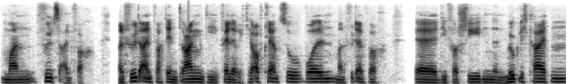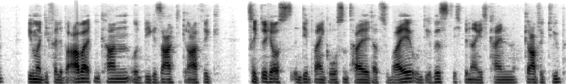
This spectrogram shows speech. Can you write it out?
man fühlt es einfach. Man fühlt einfach den Drang, die Fälle richtig aufklären zu wollen. Man fühlt einfach äh, die verschiedenen Möglichkeiten, wie man die Fälle bearbeiten kann. Und wie gesagt, die Grafik trägt durchaus in dem Fall einen großen Teil dazu bei. Und ihr wisst, ich bin eigentlich kein Grafiktyp.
